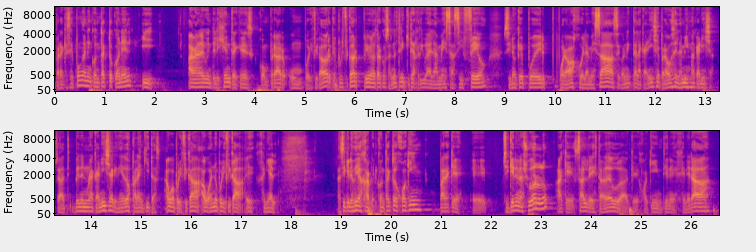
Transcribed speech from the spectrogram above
para que se pongan en contacto con él y hagan algo inteligente que es comprar un purificador. Que el purificador, primero otra cosa, no tiene que ir arriba de la mesa así feo, sino que puede ir por abajo de la mesada, se conecta a la canilla y para vos es la misma canilla. O sea, venden una canilla que tiene dos palanquitas, agua purificada, agua no purificada, es genial. Así que les voy a dejar el contacto de Joaquín para que, eh, si quieren ayudarlo a que salde esta deuda que Joaquín tiene generada,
